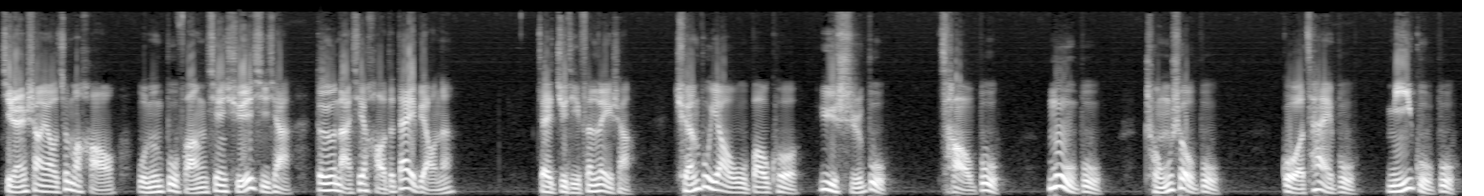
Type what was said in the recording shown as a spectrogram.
既然上药这么好，我们不妨先学习下都有哪些好的代表呢？在具体分类上，全部药物包括玉石部、草部、木部、虫兽部、果菜部、米谷部，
